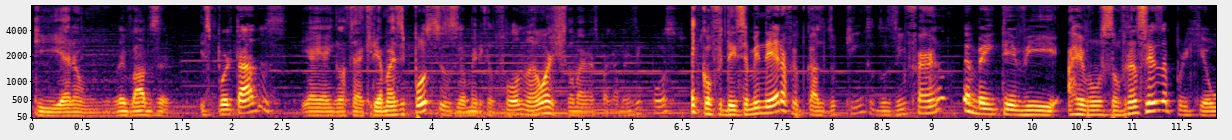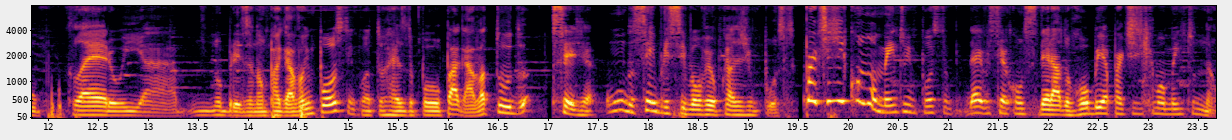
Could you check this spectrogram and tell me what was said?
que eram levados, exportados. E aí a Inglaterra queria mais impostos, e os americanos falaram, não, a gente não vai mais pagar mais imposto. A Confidência Mineira foi por causa do quinto dos infernos. Também teve a Revolução Francesa, porque o clero e a nobreza não pagavam imposto, enquanto o resto do povo pagava tudo. Ou seja, o mundo sempre se envolveu por causa de imposto. A partir de qual momento o imposto deve ser considerado roubo e a partir de que momento não?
